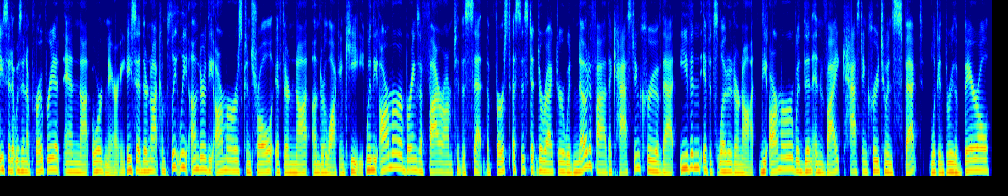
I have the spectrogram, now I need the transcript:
He said it was inappropriate and not ordinary. He said they're not completely under the armorer's control if they're not under lock and key. When the armorer brings a firearm to the set, the first assistant director would notify the casting crew of that, even if it's loaded or not. The armorer would then invite casting crew to inspect, looking through the barrel,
